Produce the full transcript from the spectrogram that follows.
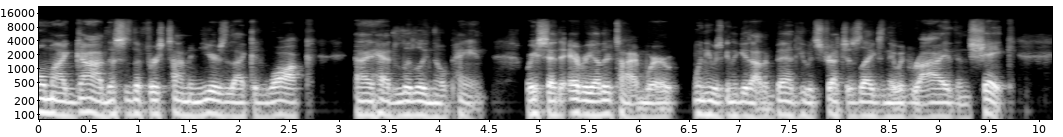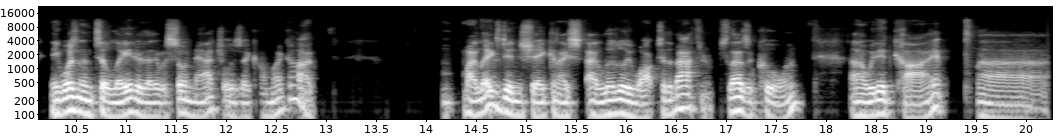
oh my God, this is the first time in years that I could walk, and I had literally no pain where he said every other time where when he was going to get out of bed, he would stretch his legs and they would writhe and shake. And it wasn't until later that it was so natural. He's like, oh my God, my legs didn't shake. And I, I literally walked to the bathroom. So that was a cool one. Uh, we did Kai. Uh,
